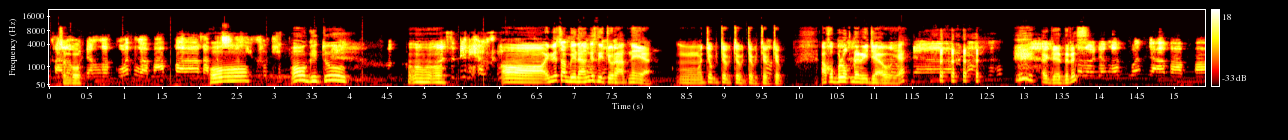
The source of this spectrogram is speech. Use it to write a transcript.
kalau udah nggak kuat nggak apa-apa kata Oh. suamiku gitu Oh gitu. Oh, oh, oh. Oh, ini sambil nangis nih curhatnya ya. Hmm, cup cup cup cup cup cup. Aku peluk dari jauh ya. Oke, terus? kalau udah nggak kuat nggak apa-apa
